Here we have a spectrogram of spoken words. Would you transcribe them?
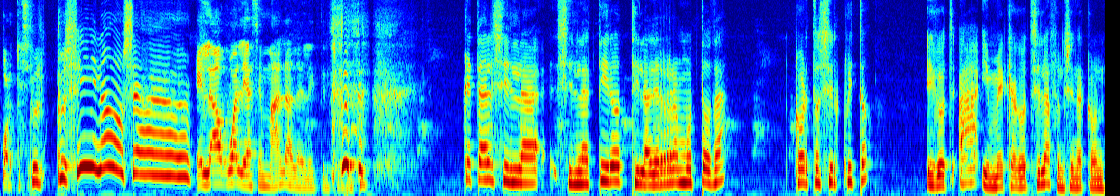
Porque sí. Pues, pues, sí, no, o sea. El agua le hace mal a la electricidad. ¿Qué tal si la, si la tiro, si la derramo toda? Cortocircuito. Y ah, y Mecha Godzilla funciona con.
